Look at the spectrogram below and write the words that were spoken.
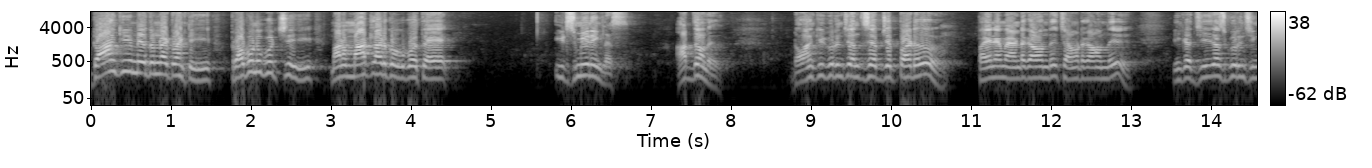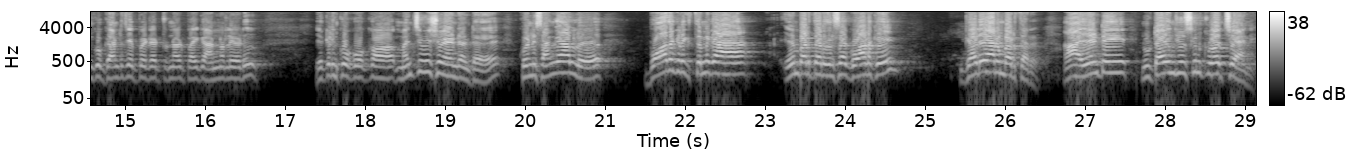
డాంకీ మీద ఉన్నటువంటి ప్రభుని గురించి మనం మాట్లాడుకోకపోతే ఇట్స్ మీనింగ్లెస్ అర్థం లేదు. డాంకీ గురించి ఎంతసేపు చెప్పాడు? పైన ఎండగా ఉంది చెమటగా ఉంది. ఇంకా జీసస్ గురించి ఇంకో గంట చెప్పేటట్టున్నాడు పైకి అన్నలేడు ఇక్కడ ఇంకొక ఒక మంచి విషయం ఏంటంటే కొన్ని సంఘాల్లో బోధకుడికి తిన్నగా ఏం పడతారు తెలుసా? గోడకి? గడియారం పడతారు. ఆ ఏంటి? నువ్వు టైం చూసుకుని క్లోజ్ చేయని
